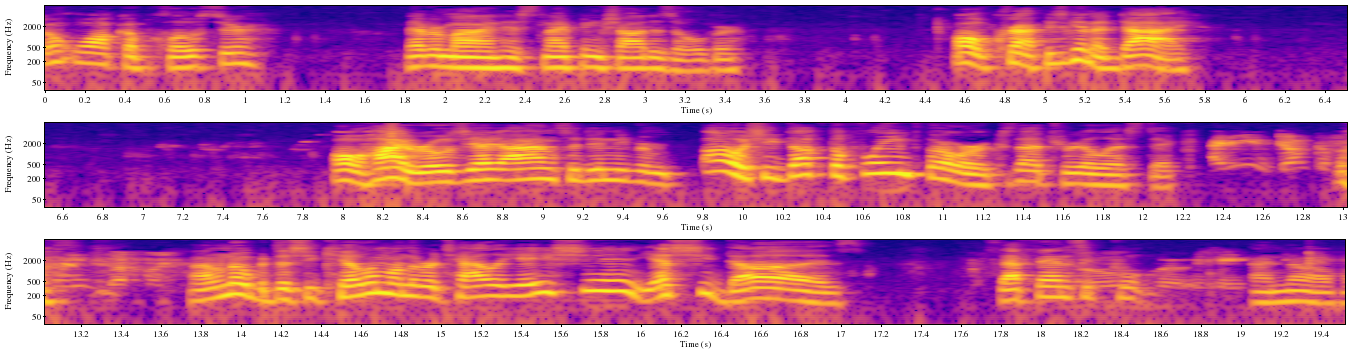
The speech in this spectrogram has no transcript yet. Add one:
Don't walk up closer. Never mind. His sniping shot is over. Oh crap! He's gonna die. Oh hi Rosie. I honestly didn't even. Oh, she ducked the flamethrower because that's realistic. How do you duck a flamethrower? I don't know, but does she kill him on the retaliation? Yes, she does. Is that fantasy oh, pool? I know.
